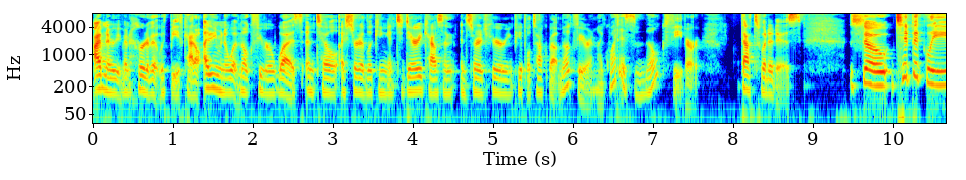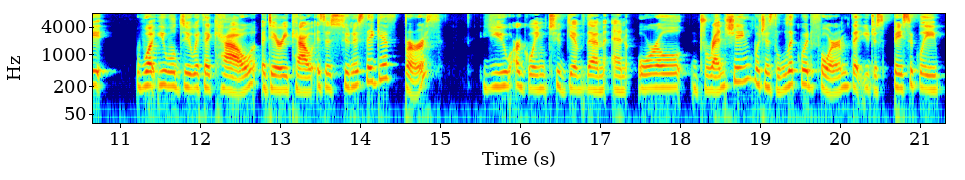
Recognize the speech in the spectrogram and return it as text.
I've never even heard of it with beef cattle. I didn't even know what milk fever was until I started looking into dairy cows and, and started hearing people talk about milk fever. I'm like, what is milk fever? That's what it is. So, typically, what you will do with a cow, a dairy cow, is as soon as they give birth, you are going to give them an oral drenching, which is liquid form that you just basically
